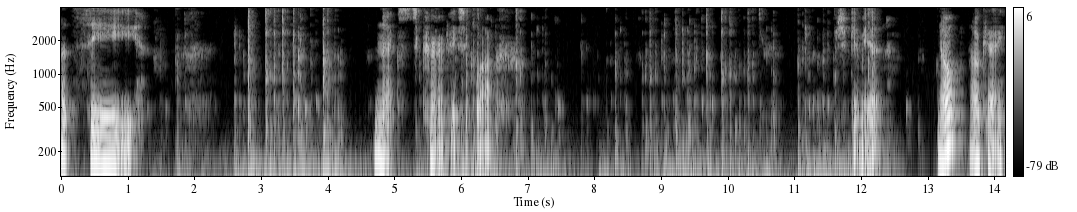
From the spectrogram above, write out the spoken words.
let's see. Next current basic block. Get me it. No? Okay.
